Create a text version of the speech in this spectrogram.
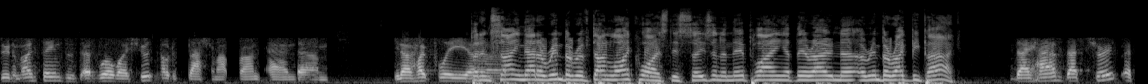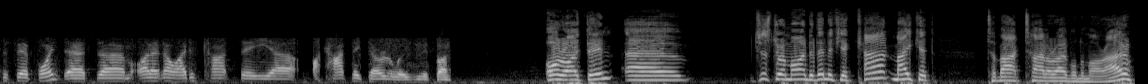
do to most teams as, as well. They should. They'll just bash them up front, and um, you know, hopefully. But in uh, saying that, Ourimbah have done likewise this season, and they're playing at their own uh, Ourimbah Rugby Park. They have. That's true. That's a fair point. That um, I don't know. I just can't see. Uh, I can't see Terrigal losing this one. All right, then. Just a reminder then, if you can't make it to Mark Taylor Oval tomorrow,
